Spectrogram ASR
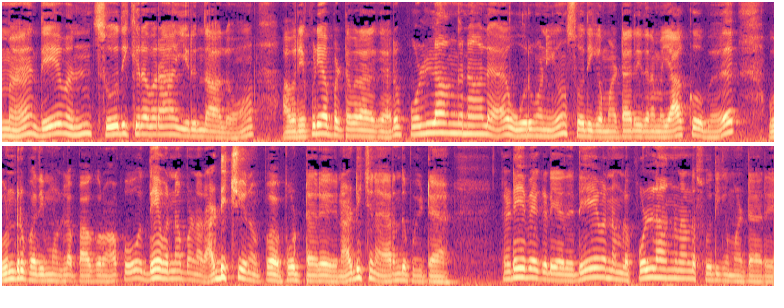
நம்ம தேவன் சோதிக்கிறவராக இருந்தாலும் அவர் எப்படியாப்பட்டவராக இருக்கார்? பொல்லாங்கனால ஒருவனையும் சோதிக்க மாட்டார். இதை நம்ம யாக்கோபு ஒன்று பதிமூணில் பார்க்குறோம். அப்போது தேவன் என்ன பண்ணார்? அடிச்சு என்னை இப்போ போட்டார். நான் அடித்து நான் இறந்து போயிட்டேன். கிடையவே கிடையாது. தேவன் நம்மளை பொல்லாங்கனால சோதிக்க மாட்டார்.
